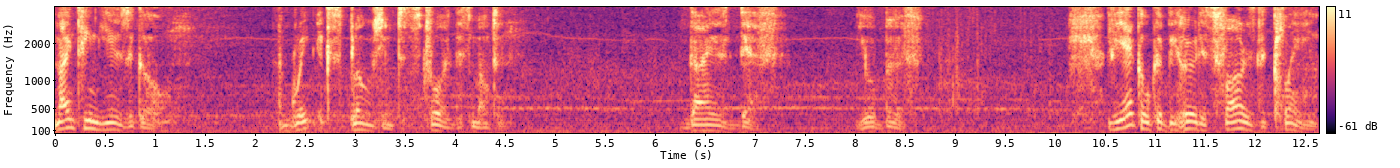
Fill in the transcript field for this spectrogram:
Nineteen years ago, a great explosion destroyed this mountain. Gaia's death, your birth. The echo could be heard as far as the claim.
